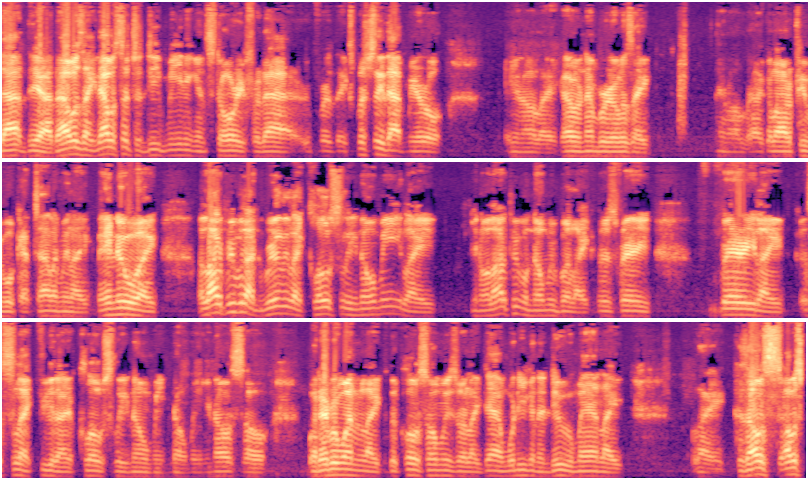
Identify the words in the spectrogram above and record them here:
that yeah, that was like that was such a deep meaning and story for that, for the, especially that mural. You know, like I remember it was like, you know, like a lot of people kept telling me like they knew like a lot of people that really like closely know me, like you know, a lot of people know me, but like there's very, very like a select few that closely know me, know me, you know. So, but everyone like the close homies are like, damn, what are you gonna do, man? Like, like, cause I was I was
